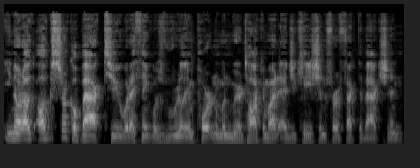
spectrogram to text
You know, I'll, I'll, circle back to what I think was really important when we were talking about education for effective action.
